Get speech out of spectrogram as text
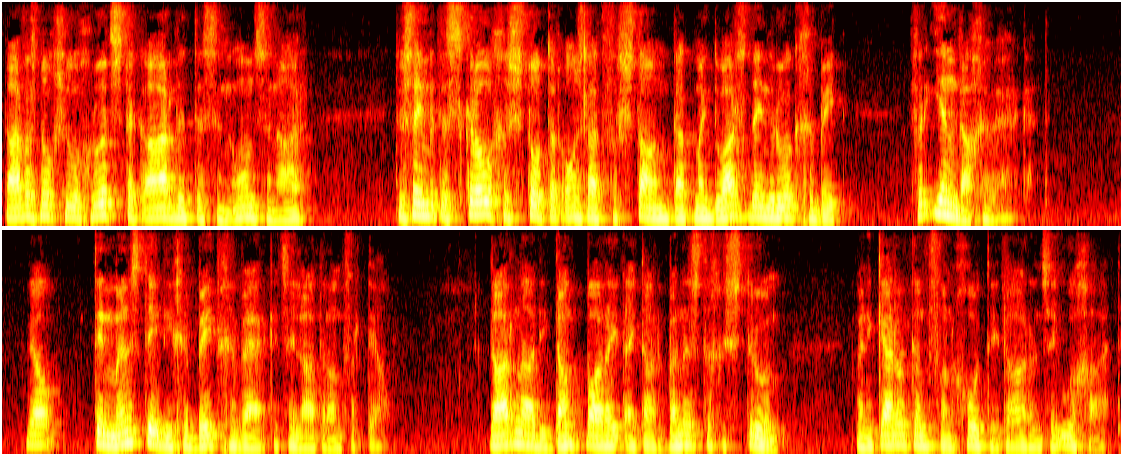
Daar was nog so 'n groot stuk aarde tussen ons en haar toe sy met 'n skril gestotter ons laat verstaan dat my dwarsduin rook gebed vir een dag gewerk het. Wel, ten minste het die gebed gewerk, het sy later aan vertel. Daarna die dankbaarheid uit haar binneste gestroom, want die kerelkind van God het haar in sy oë gehad.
